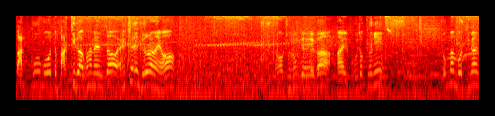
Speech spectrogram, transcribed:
맞고 뭐 또 맞기도 하고 하면서 해철이 늘어나네요. 어, 조성재가 아니 고석현이 좀만 버티면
